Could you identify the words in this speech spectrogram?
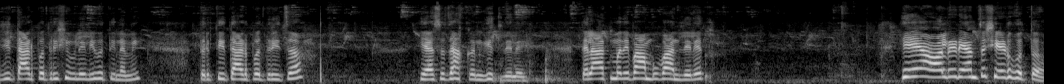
जी ताडपत्री शिवलेली होती ना मी तर ती ताडपत्रीचं हे असं झाकण घेतलेलं आहे. त्याला आतमध्ये बांबू बांधलेले आहेत. हे ऑलरेडी आमचं शेड होतं.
